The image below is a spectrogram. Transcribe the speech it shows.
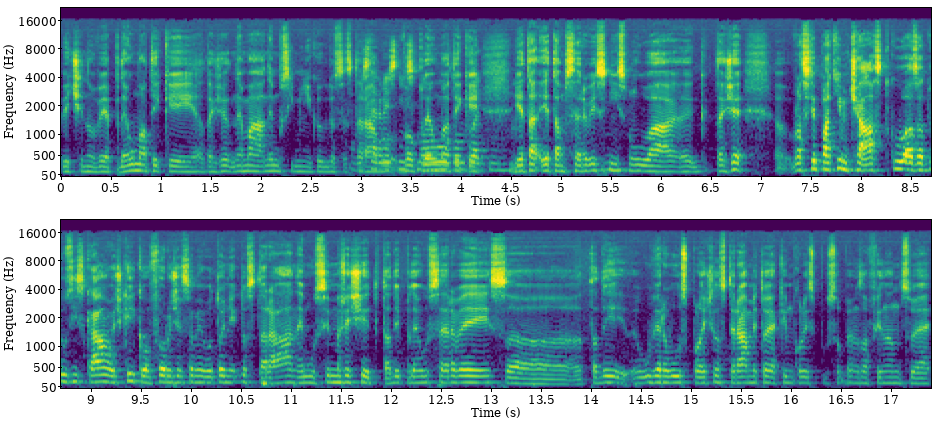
většinově pneumatiky, a takže nemá, nemusí mít nikdo, kdo se stará o, o pneumatiky. Je, ta, je tam servisní smlouva, takže vlastně platím částku a za tu získávám veškerý komfort, že se mi o to někdo stará, nemusím řešit tady pneuservis, tady úvěrovou společnost, která mi to jakýmkoliv způsobem zafinancuje,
